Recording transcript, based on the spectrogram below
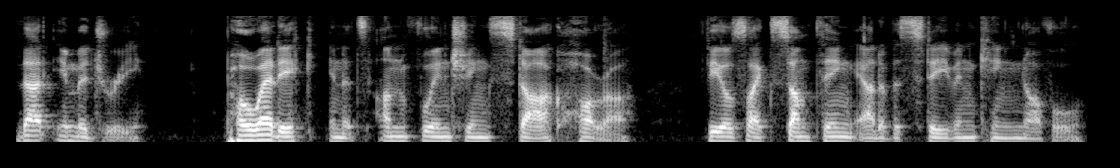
That imagery, poetic in its unflinching stark horror, feels like something out of a Stephen King novel.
